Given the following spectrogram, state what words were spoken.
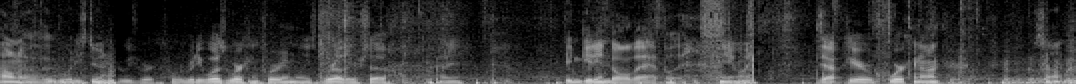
I don't know who, what he's doing, who he's working for, but he was working for Emily's brother, so I didn't get into all that. But anyway, he's out here working on something,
